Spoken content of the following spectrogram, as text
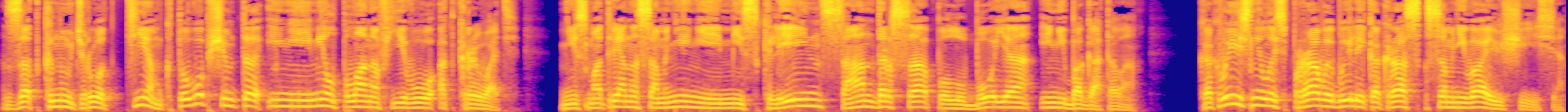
заткнуть рот тем, кто, в общем-то, и не имел планов его открывать. Несмотря на сомнения мисс Клейн, Сандерса, Полубоя и Небогатого. Как выяснилось, правы были как раз сомневающиеся.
